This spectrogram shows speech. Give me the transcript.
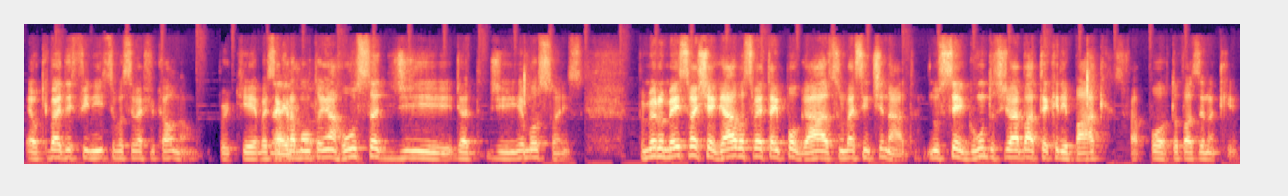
é o que vai definir se você vai ficar ou não. Porque vai ser é aquela isso. montanha russa de, de, de, emoções. Primeiro mês você vai chegar, você vai estar empolgado, você não vai sentir nada. No segundo, você já vai bater aquele baque, você fala, pô, tô fazendo aqui.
